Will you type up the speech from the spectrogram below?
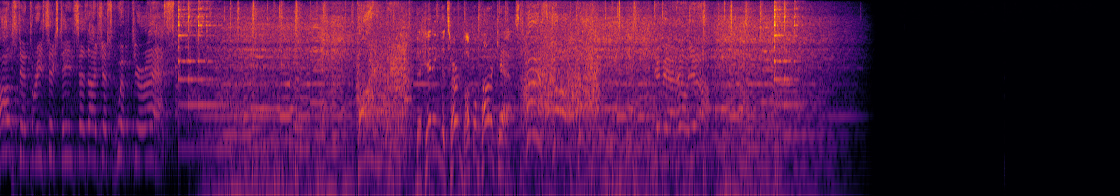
Austin 316 says I just whipped your ass. Finally. The Hitting the Turnbuckle podcast. Who's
